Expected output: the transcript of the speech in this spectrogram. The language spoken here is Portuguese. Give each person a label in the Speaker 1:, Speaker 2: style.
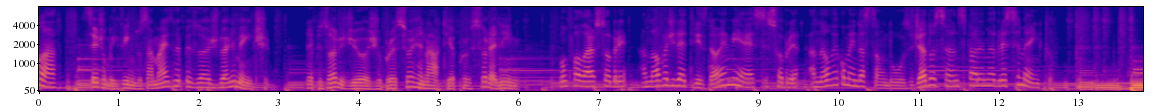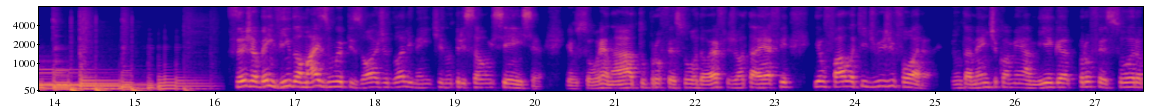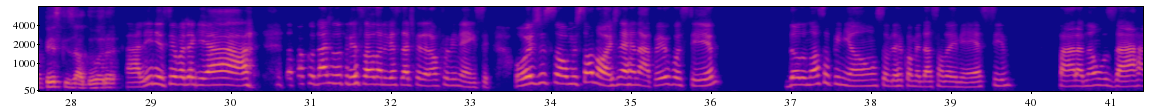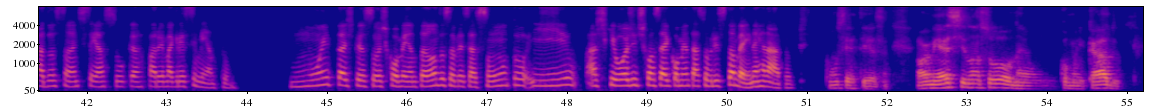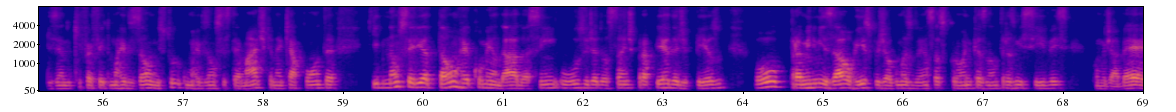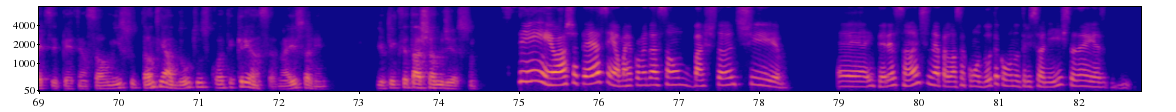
Speaker 1: Olá, sejam bem-vindos a mais um episódio do Alimente. No episódio de hoje, o professor Renato e a professora Aline vão falar sobre a nova diretriz da OMS sobre a não recomendação do uso de adoçantes para emagrecimento.
Speaker 2: Seja bem-vindo a mais um episódio do Alimente, Nutrição e Ciência. Eu sou o Renato, professor da UFJF, e eu falo aqui de Juiz de Fora juntamente com a minha amiga, professora, pesquisadora.
Speaker 3: Aline Silva de Aguiar, da Faculdade de Nutrição da Universidade Federal Fluminense. Hoje somos só nós, né, Renato? Eu e você, dando nossa opinião sobre a recomendação da OMS para não usar adoçantes sem açúcar para o emagrecimento. Muitas pessoas comentando sobre esse assunto e acho que hoje a gente consegue comentar sobre isso também, né, Renato?
Speaker 2: Com certeza. A OMS lançou né, um comunicado dizendo que foi feita uma revisão, um estudo com uma revisão sistemática, né, que aponta que não seria tão recomendado assim o uso de adoçante para perda de peso ou para minimizar o risco de algumas doenças crônicas não transmissíveis, como diabetes, hipertensão, isso tanto em adultos quanto em criança, não é isso, Aline? E o que, que você está achando disso?
Speaker 3: Sim, eu acho até assim, é uma recomendação bastante é, interessante né, para a nossa conduta como nutricionista, né,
